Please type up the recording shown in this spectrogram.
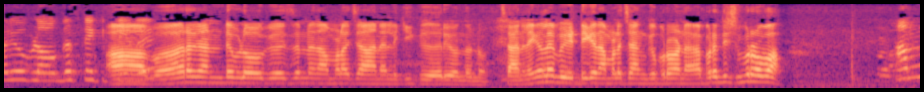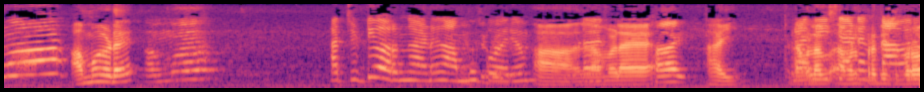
ഒരു വ്ളോഗേഴ്സിനെ ആ വേറെ രണ്ട് വ്ളോഗേഴ്സ് ഉണ്ട് നമ്മളെ ചാനലിലേക്ക് കയറി വന്നിട്ടു ചാനലിലെ വീട്ടിലേക്ക്. നമ്മളെ ചങ്ക് പ്രോ ആണ്. പ്രതീഷ് ബ്രോ വാ. അമ്മു? അമ്മ ഇവിടെ അച്ചുട്ടി ഉറങ്ങാണ്. അമ്മ പോരും. ആ നമ്മളെ ഹായ് നമ്മളെ ബ്രോ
